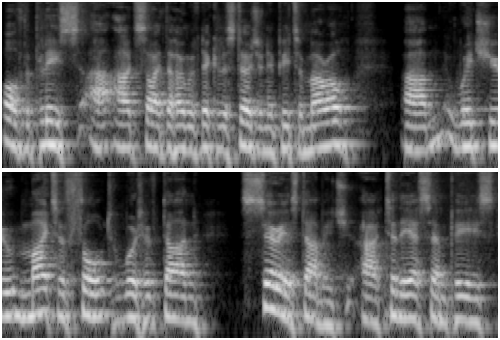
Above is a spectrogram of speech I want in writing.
of the police uh, outside the home of Nicola Sturgeon and Peter Murrell, um, which you might have thought would have done serious damage uh, to the SNP's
